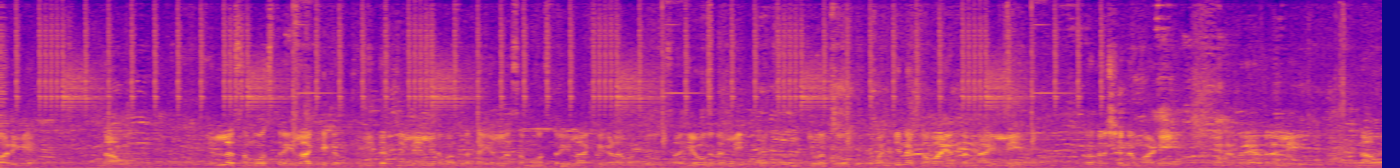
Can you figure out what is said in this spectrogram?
ಬಾರಿಗೆ ನಾವು ಎಲ್ಲ ಸಮವಸ್ತ್ರ ಇಲಾಖೆಗಳು, ಬೀದರ್ ಜಿಲ್ಲೆಯಲ್ಲಿರುವಂತಹ ಎಲ್ಲ ಸಮವಸ್ತ್ರ ಇಲಾಖೆಗಳ ಒಂದು ಸಹಯೋಗದಲ್ಲಿ ಇವತ್ತು ಮಂಜಿನ ಕವಾಯತನ್ನು ಇಲ್ಲಿ ಪ್ರದರ್ಶನ ಮಾಡಿ ಏನಂದರೆ ಅದರಲ್ಲಿ ನಾವು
